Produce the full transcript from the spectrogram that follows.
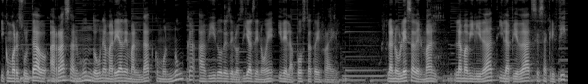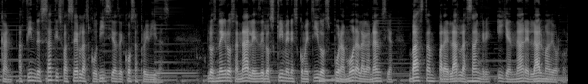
y como resultado arrasa al mundo una marea de maldad como nunca ha habido desde los días de Noé y del apóstata Israel. La nobleza del mal, la amabilidad y la piedad se sacrifican a fin de satisfacer las codicias de cosas prohibidas. Los negros anales de los crímenes cometidos por amor a la ganancia bastan para helar la sangre y llenar el alma de horror.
